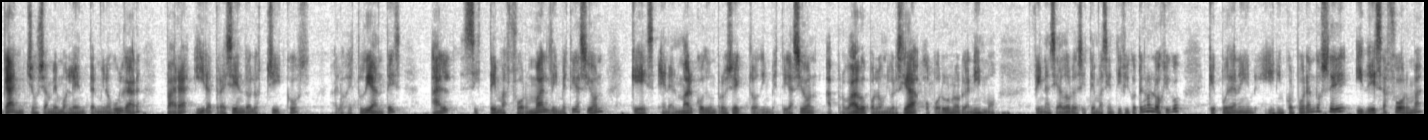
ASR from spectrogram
gancho, llamémosle en términos vulgar, para ir atrayendo a los chicos, a los estudiantes, al sistema formal de investigación, que es en el marco de un proyecto de investigación aprobado por la universidad o por un organismo financiador del sistema científico-tecnológico, que puedan ir, ir, incorporándose y de esa forma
